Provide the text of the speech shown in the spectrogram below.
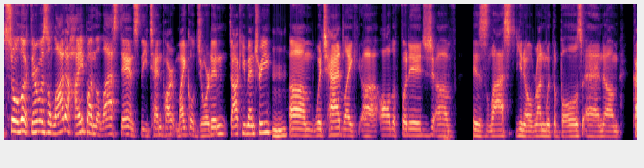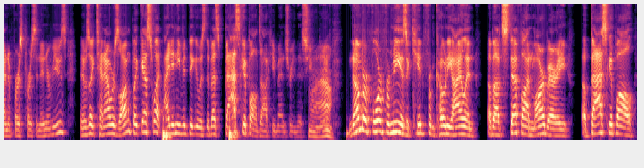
so look. There was a lot of hype on the Last Dance, the ten part Michael Jordan documentary, mm-hmm. um, which had like uh, all the footage of his last, you know, run with the Bulls and um, kind of first person interviews. And it was like 10 hours long. But guess what? I didn't even think it was the best basketball documentary this year. Wow. Number four for me is a kid from Coney Island about Stephon Marbury, a basketball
